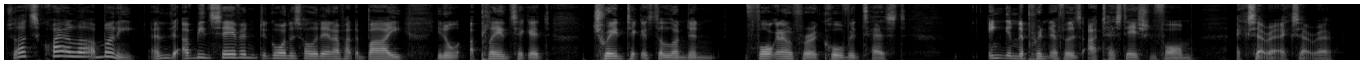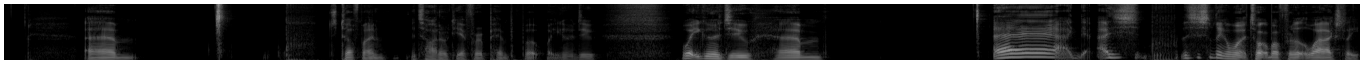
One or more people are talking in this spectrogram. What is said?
So that's quite a lot of money. And I've been saving to go on this holiday and I've had to buy, you know, a plane ticket, train tickets to London, forking out for a COVID test, inking the printer for this attestation form, etc., etc. Um, it's tough, man. It's hard out here for a pimp, but what are you going to do? What are you going to do? Um, uh, I, I, this is something I want to talk about for a little while. Actually,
